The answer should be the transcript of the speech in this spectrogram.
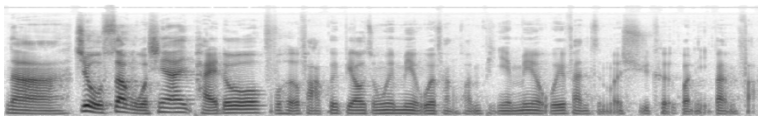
那就算我现在排都符合法规标准，我也没有违反环评，也没有违反什么许可管理办法。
